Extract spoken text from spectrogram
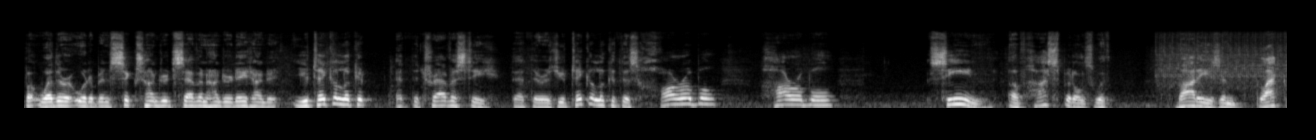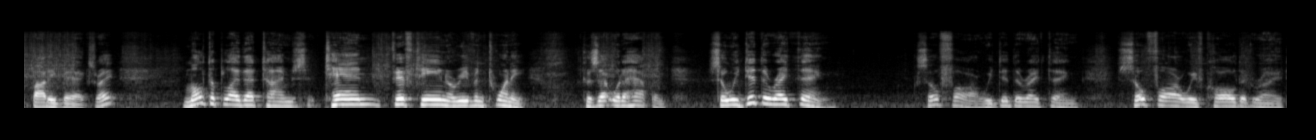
But whether it would have been 600, 700, 800, you take a look at, at the travesty that there is. You take a look at this horrible, horrible scene of hospitals with bodies in black body bags, right? Multiply that times 10, 15, or even 20, because that would have happened. So we did the right thing. So far, we did the right thing. So far, we've called it right.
